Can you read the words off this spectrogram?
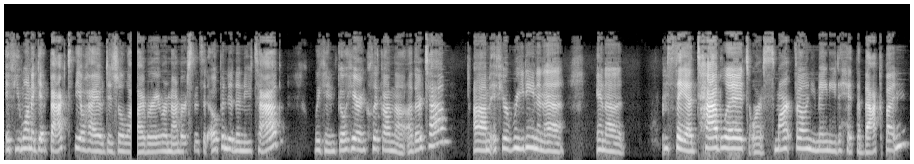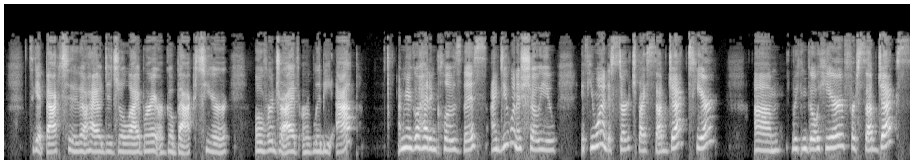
if you want to get back to the Ohio Digital Library, remember, since it opened in a new tab, we can go here and click on the other tab. Um, if you're reading in a, in a, say a tablet or a smartphone, you may need to hit the back button to get back to the Ohio Digital Library or go back to your Overdrive or Libby app. I'm going to go ahead and close this. I do want to show you, if you wanted to search by subject here, um, we can go here for subjects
